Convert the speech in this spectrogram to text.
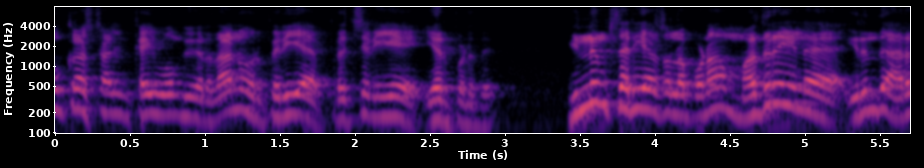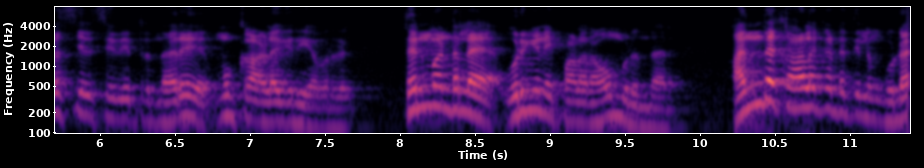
மு க ஸ்டாலின் கை ஓங்குகிறதான்னு ஒரு பெரிய பிரச்சனையே ஏற்படுது. இன்னும் சரியாக சொல்லப்போனால் மதுரையில் இருந்து அரசியல் செய்துட்டு இருந்தார் மு க அழகிரி அவர்கள். தென்மண்டல ஒருங்கிணைப்பாளராகவும் இருந்தார். அந்த காலகட்டத்திலும் கூட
